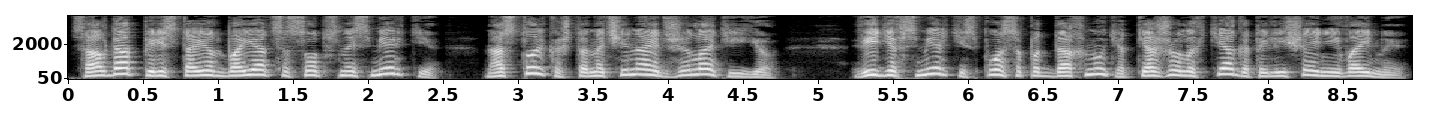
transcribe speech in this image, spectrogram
Солдат перестает бояться собственной смерти настолько, что начинает желать ее, видя в смерти способ отдохнуть от тяжелых тягот и лишений войны.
